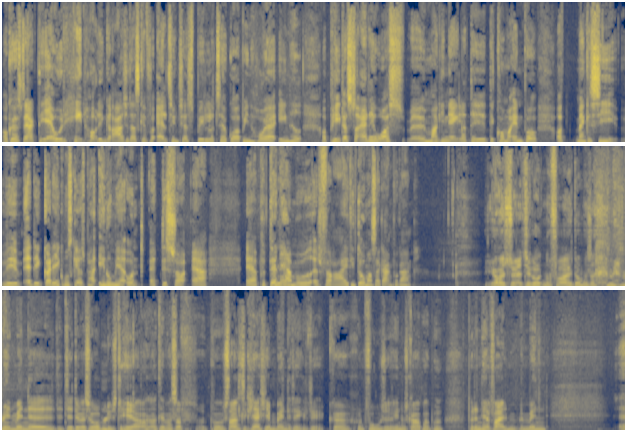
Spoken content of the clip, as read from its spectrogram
og køre stærkt. Det er jo et helt hold i en garage, der skal få alting til at spille og til at gå op i en højere enhed. Og Peter, så er det jo også øh, marginaler, det, det kommer an på. Og man kan sige, at det gør det ikke måske også bare endnu mere ondt, at det så er, er på den her måde, at Ferrari de dummer sig gang på gang? Jo, det er altid godt, når Ferrari dummer sig, men, men, men øh, det, det var så åbenlyst det her, og, og det var så på Starens Leclerc's hjemmebane, det, det gør kun fokus endnu skarpere på, på den her fejl, men øh,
